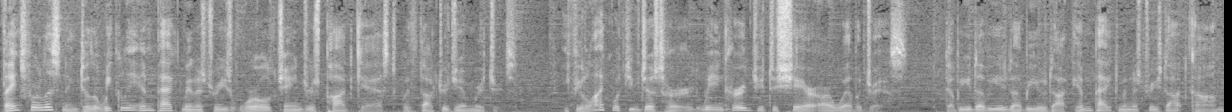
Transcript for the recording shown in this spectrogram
Thanks for listening to the weekly Impact Ministries World Changers podcast with Dr. Jim Richards. If you like what you've just heard, we encourage you to share our web address www.impactministries.com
